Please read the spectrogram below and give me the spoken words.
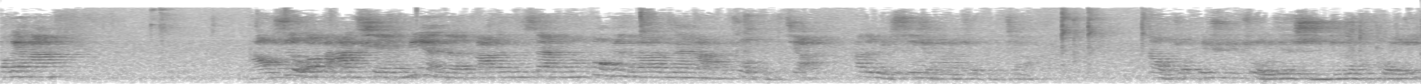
？OK 吗？好，所以我要把它前面的八分之三跟后面的八分之三拿来做比较，它的 receiver 拿来做比较。那我就必须做一件事情，就是回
